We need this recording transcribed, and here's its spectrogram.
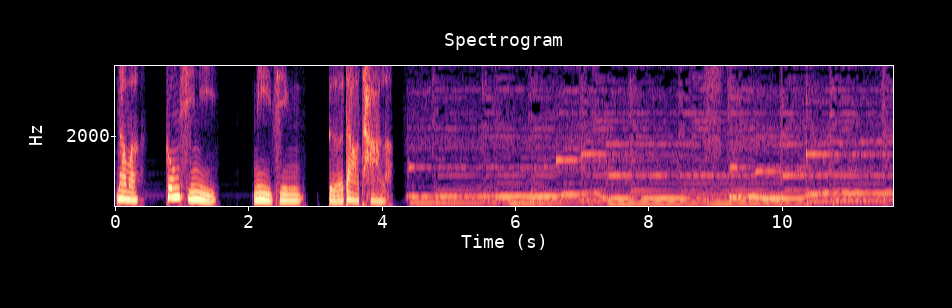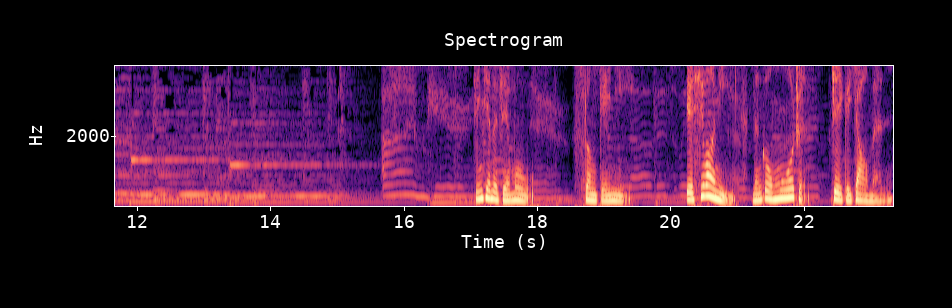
那么恭喜你，你已经得到他了。今天的节目送给你，也希望你能够摸准这个药门。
